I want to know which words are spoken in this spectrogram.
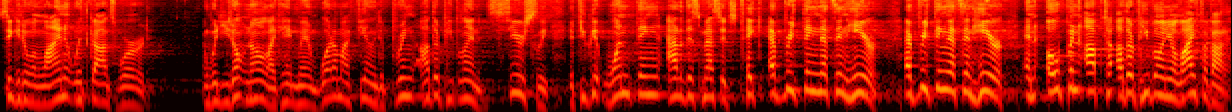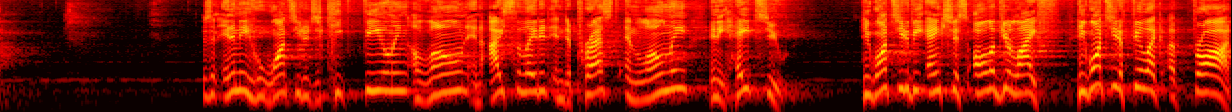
seeking to align it with God's word. And when you don't know, like, hey, man, what am I feeling? To bring other people in. Seriously, if you get one thing out of this message, take everything that's in here, everything that's in here, and open up to other people in your life about it. There's an enemy who wants you to just keep feeling alone and isolated and depressed and lonely, and he hates you. He wants you to be anxious all of your life. He wants you to feel like a fraud.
